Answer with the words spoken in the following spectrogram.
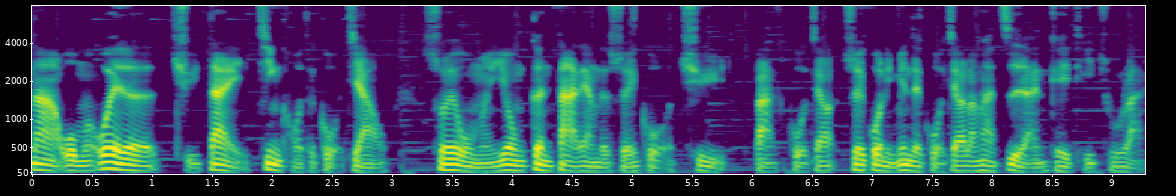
那我们为了取代进口的果胶，所以我们用更大量的水果去把果胶、水果里面的果胶让它自然可以提出来。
